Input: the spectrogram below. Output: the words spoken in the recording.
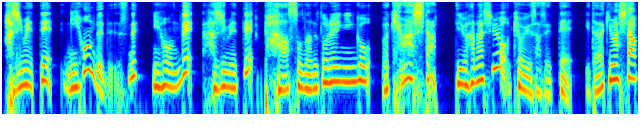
初めて、日本でですね、日本で初めてパーソナルトレーニングを受けましたっていう話を共有させていただきました。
